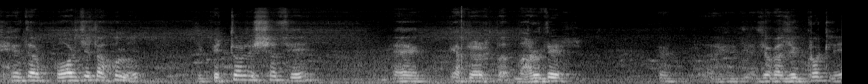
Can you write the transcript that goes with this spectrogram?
ফেলে দেওয়ার পর যেটা হলো যে পেট্রোলের সাথে আপনার ভারতের যোগাযোগ ঘটলে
